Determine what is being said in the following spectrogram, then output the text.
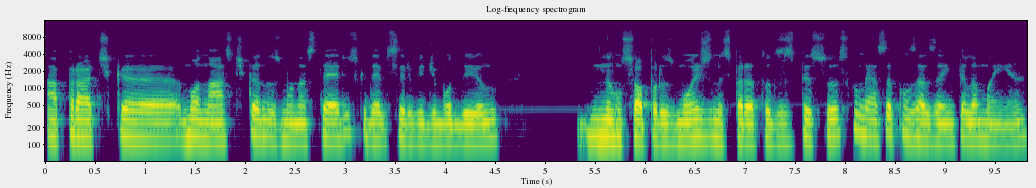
a prática monástica nos monastérios, que deve servir de modelo não só para os monges, mas para todas as pessoas, começa com zazen pela manhã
